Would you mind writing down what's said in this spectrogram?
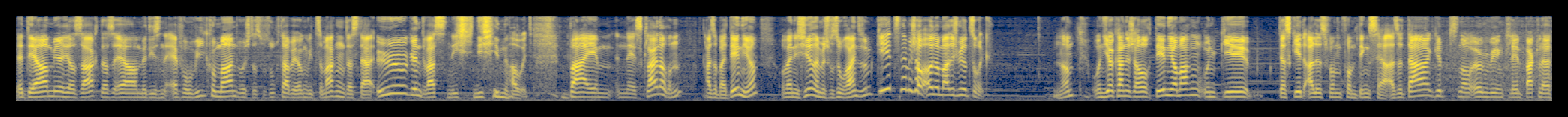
äh, der mir hier sagt, dass er mit diesem FOV-Command, wo ich das versucht habe irgendwie zu machen, dass da irgendwas nicht, nicht hinhaut. Beim nächst kleineren, also bei denen hier, und wenn ich hier nämlich versuche reinzuzoomen, geht es nämlich auch automatisch wieder zurück. Ne? Und hier kann ich auch den hier machen und gehe das geht alles vom, vom Dings her. Also da gibt es noch irgendwie einen kleinen Backle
